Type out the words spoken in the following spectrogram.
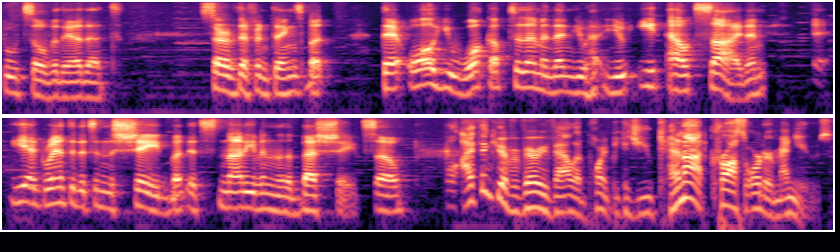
booths over there that serve different things, but they're all you walk up to them and then you ha- you eat outside and yeah granted it's in the shade but it's not even the best shade so Well, I think you have a very valid point because you cannot cross order menus.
